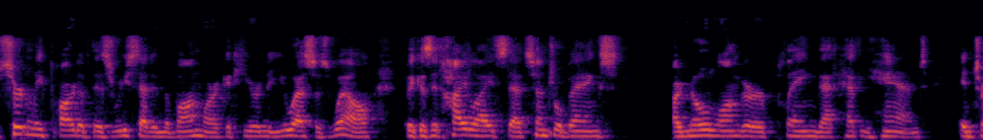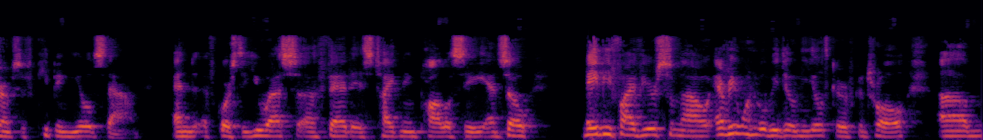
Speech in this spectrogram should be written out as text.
certainly part of this reset in the bond market here in the US as well, because it highlights that central banks are no longer playing that heavy hand in terms of keeping yields down. And of course, the US uh, Fed is tightening policy. And so maybe five years from now, everyone will be doing yield curve control um,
